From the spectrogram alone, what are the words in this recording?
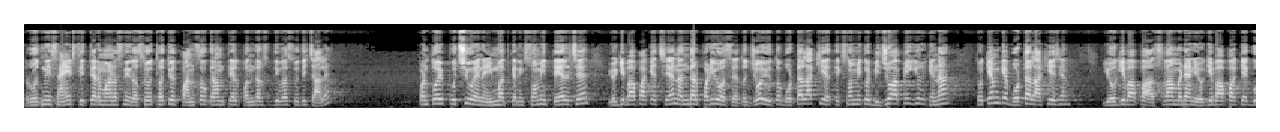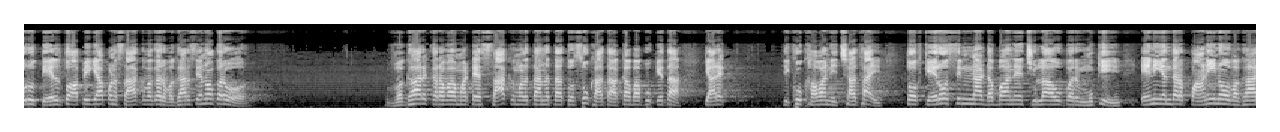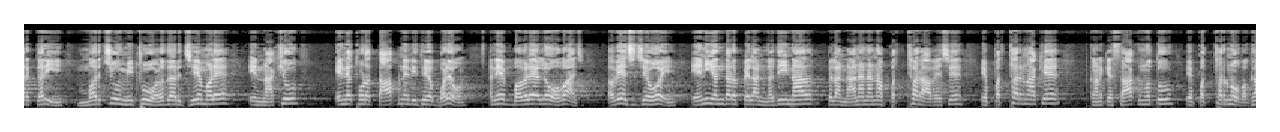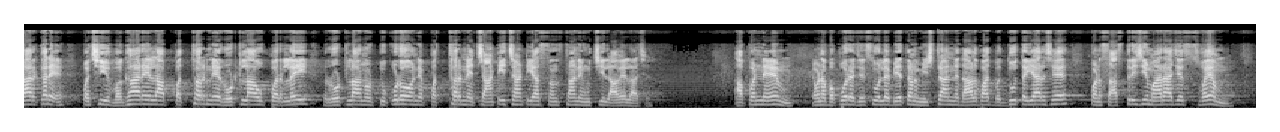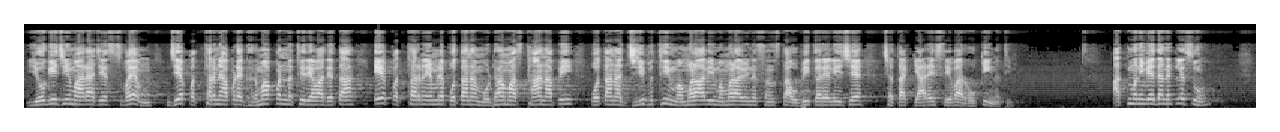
રોજની સાહીઠ, સિત્તેર માણસની રસોઈ થતી હોય પાંચસો ગ્રામ તેલ પંદર દિવસ સુધી ચાલે? પણ તોય પૂછ્યું એને હિંમત કરી સ્વામી, તેલ છે? યોગી બાપા કે છે ને અંદર પડ્યું હશે? તો જોયું તો બોટલ આખી હતી. સ્વામી કોઈ બીજું આપી ગયું કે ના? તો કેમ કે બોટલ આખી છે યોગી બાપા હસવા મળ્યા યોગી બાપા કે, ગુરુ, તેલ તો આપી ગયા, પણ શાક વગર વઘાર શેનો કરવો? વઘાર કરવા માટે શાક મળતા નતા, તો શું ખાતા? અકા બાપુ કેતા ક્યારેક તીખું ખાવાની ઈચ્છા થાય, તો કેરોસીનના ડબ્બાને ચૂલા ઉપર મૂકી, એની અંદર પાણીનો વઘાર કરી, મરચું, મીઠું, હળદર જે મળે એ નાખ્યું, એને થોડો તાપને લીધે બળ્યો, અને બળેલો અવાજ અવેજ જે હોય, એની અંદર પેલા નદીના, પેલા નાના નાના પથ્થર આવે છે. એ પથ્થર નાખે, કારણ કે શાક નહોતું, એ પથ્થરનો વઘાર કરે. પછી વઘારેલા પથ્થરને રોટલા ઉપર લઈ, રોટલાનો ટુકડો અને પથ્થરને ચાંટી ચાંટી આ સંસ્થાને ઊંચી લાવેલા છે. આપણને એમ, હમણાં બપોરે જઈશું એટલે બે ત્રણ મિષ્ટાન ને દાળ ભાત બધું તૈયાર છે. પણ શાસ્ત્રીજી મહારાજે સ્વયં યોગીજી મહારાજે સ્વયં જે પથ્થરને આપણે ઘરમાં પણ નથી રહેવા દેતા, એ પથ્થરને એમણે પોતાના મોઢામાં સ્થાન આપી, પોતાના જીભથી મમળાવી, મમળાવીને સંસ્થા ઊભી કરેલી છે, છતાં ક્યારેય સેવા રોકી નથી. આત્મનિવેદન એટલે શું?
